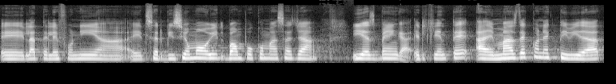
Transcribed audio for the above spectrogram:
eh, la telefonía, el servicio móvil, va un poco más allá y es, venga, el cliente, además de conectividad,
